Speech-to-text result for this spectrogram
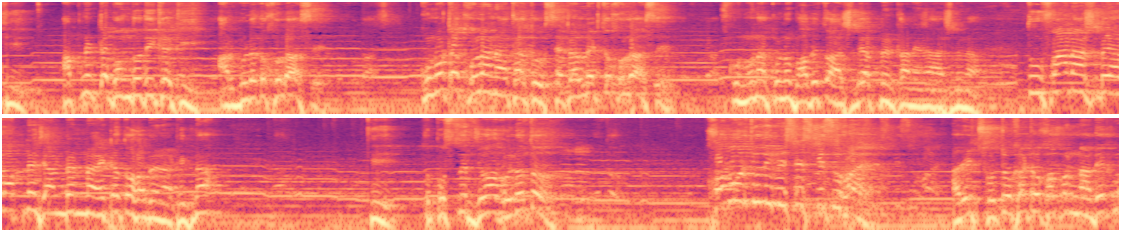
কি? আপনারটা বন্ধ দেখে কি? আর বলে তো খোলা আছে। কোনোটা খোলা না থাকো স্যাটেলাইট তো খোলা আছে। কোনো না কোনো ভাবে তো আসবে আপনার কানে, না আসবে না। তুফান আসবে আর আপনি জানবেন না, এটা তো হবে না, ঠিক না? কি? তো প্রশ্নের জবাব হলো তো? খবর যদি বিশেষ কিছু হয় আর এই ছোটখাটো খবর না দেখল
